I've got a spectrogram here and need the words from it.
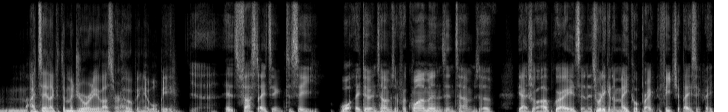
Mm, I'd say like the majority of us are hoping it will be. Yeah, it's fascinating to see what they do in terms of requirements, in terms of the actual upgrades, and it's really going to make or break the feature. Basically,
